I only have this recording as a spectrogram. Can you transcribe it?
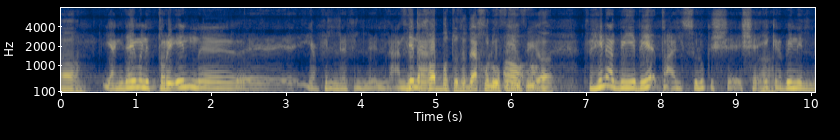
آه يعني دايما الطريقين آه، يعني في ال في ال اللي في عندنا تخبط وتداخل وفي آه، وفي آه. آه فهنا بي- بيقطع السلوك الش- الشائكة بين ال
